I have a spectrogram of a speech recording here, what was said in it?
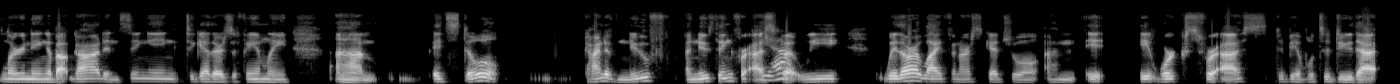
learning about God and singing together as a family. Um, it's still kind of new, a new thing for us, Yeah. but we, with our life and our schedule, um, it it works for us to be able to do that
